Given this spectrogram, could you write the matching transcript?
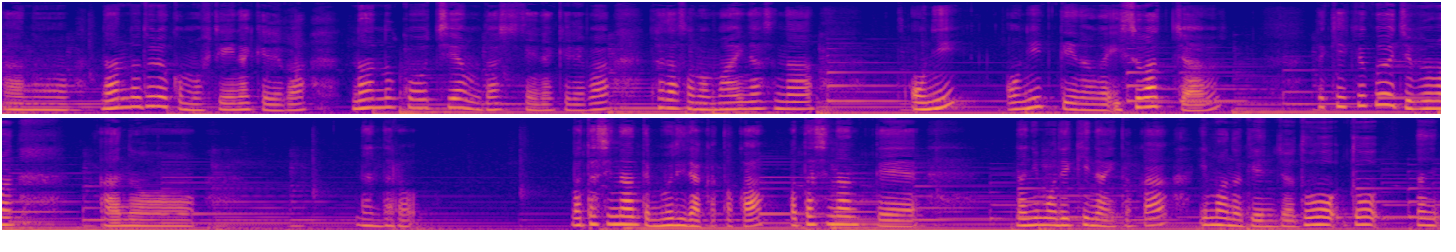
あの何の努力もしていなければ何のこう知恵も出していなければただそのマイナスな鬼鬼っていうのが居座っちゃう。で結局自分はあのなんだろう。私なんて無理だかとか私なんて何もできないとか今の現状どうどう何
